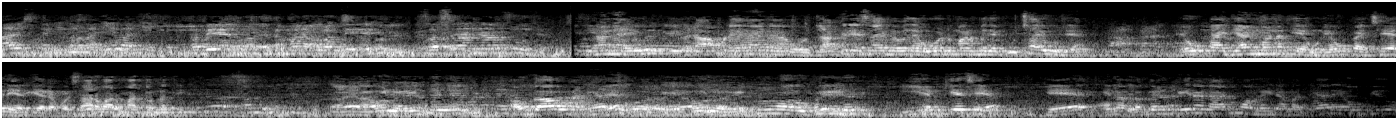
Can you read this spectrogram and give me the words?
બાવીસ મિનિટમાં લેવા દે ધ્યાને આવ્યું. એટલે આપણે હે ને જાકરિયા સાહેબે બધા બધે પૂછાયું છે. એવું કાંઈ ધ્યાનમાં નથી એવું ને એવું કાંઈ છે નહીં અત્યારે કોઈ. સારવારમાં તો નથી. ઈ એમ કે છે કે એના લગ્ન કર્યા ને આઠમા મહિનામાં ત્યારે એવું કીધું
